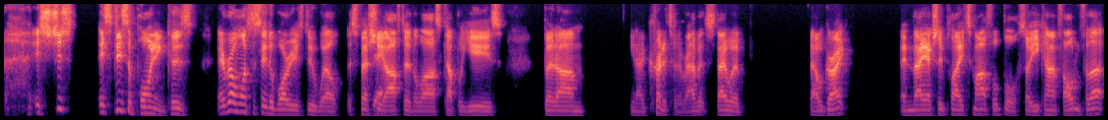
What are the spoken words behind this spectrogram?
it's just it's disappointing because everyone wants to see the Warriors do well, especially Yeah. after the last couple of years. But um, you know, credit to the Rabbits, they were they were great, and they actually played smart football, so you can't fault them for that.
